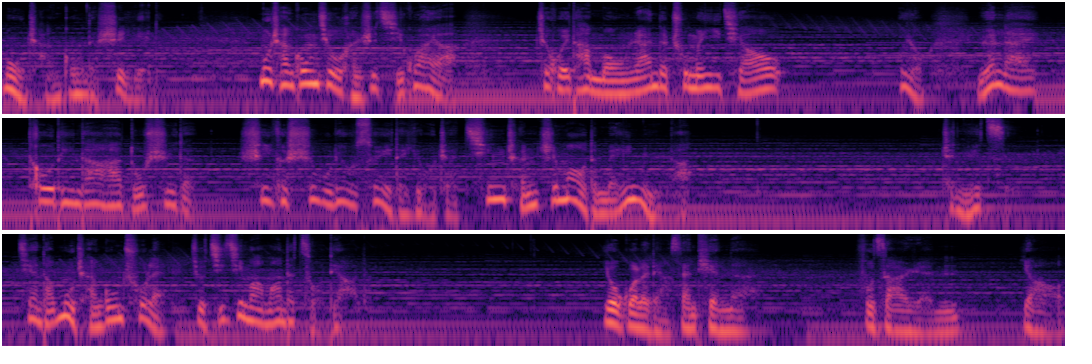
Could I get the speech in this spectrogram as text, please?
木禅公的视野里。木禅公就很是奇怪啊，这回他猛然的出门一瞧，哎呦，原来偷听他读诗的是一个十五六岁的、有着倾城之貌的美女啊！这女子见到木禅公出来，就急急忙忙的走掉了。又过了两三天呢，父子二人要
